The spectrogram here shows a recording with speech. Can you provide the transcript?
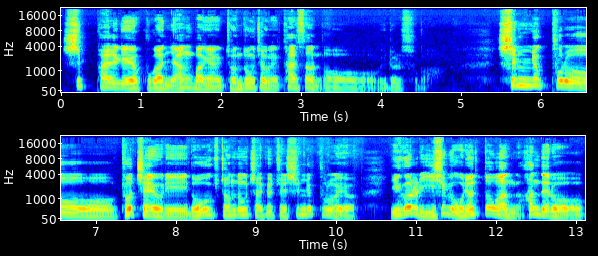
18개역 구간 양방향 전동차 운행 탈선. 어, 이럴 수가. 16% 교체율이 노후 전동차 교체율 16%예요. 이거를 25년 동안 한 대로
